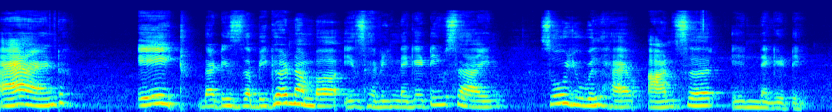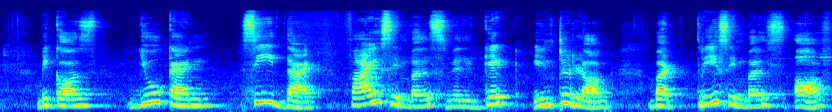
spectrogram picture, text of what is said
and 8 that is the bigger number is having negative sign so you will have answer in negative. Because you can see that 5 symbols will get interlocked but 3 symbols of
